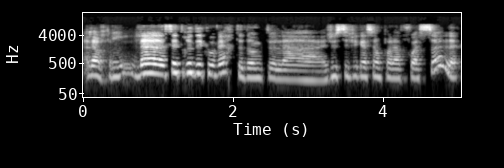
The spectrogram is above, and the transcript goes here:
Alors cette redécouverte donc de la justification par la foi seule,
